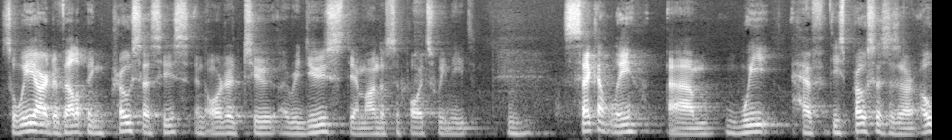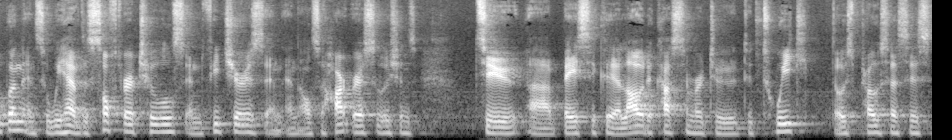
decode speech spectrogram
So we are developing processes in order to uh, reduce the amount of supports we need. Mm-hmm. Secondly, um, we have these processes are open, and so we have the software tools and features and, and also hardware solutions to uh, basically allow the customer to, to tweak those processes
